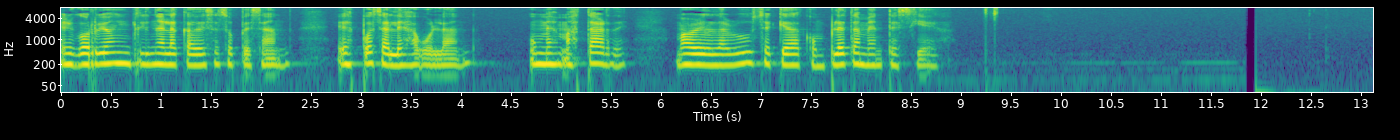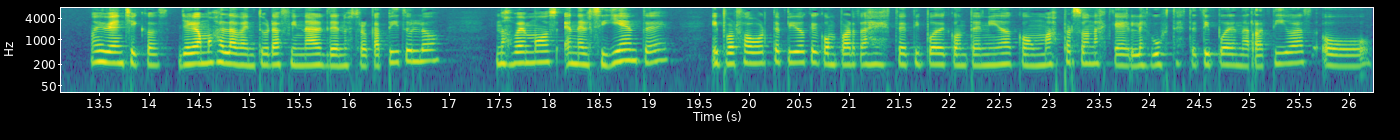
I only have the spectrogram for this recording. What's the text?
El gorrión inclina la cabeza sopesando y después se aleja volando. Un mes más tarde, Marie LaRue se queda completamente ciega. Muy bien chicos, llegamos a la aventura final de nuestro capítulo. Nos vemos en el siguiente y por favor te pido que compartas este tipo de contenido con más personas que les guste este tipo de narrativas o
